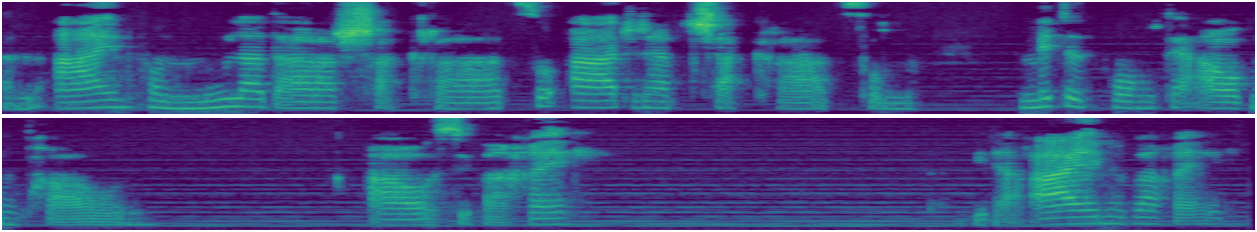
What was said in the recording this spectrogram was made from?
dann ein von Muladhara Chakra zu Ajna Chakra zum Mittelpunkt der Augenbrauen, aus über rechts, wieder ein über rechts,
